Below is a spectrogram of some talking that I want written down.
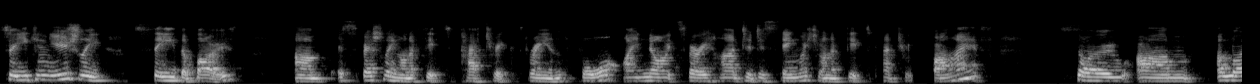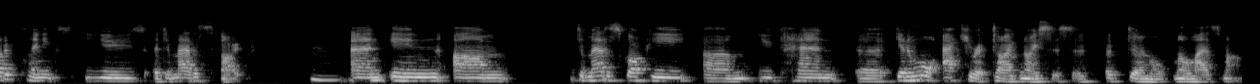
So you can usually see the both, um, especially on a Fitzpatrick 3 and 4. I know it's very hard to distinguish on a Fitzpatrick 5. So um, a lot of clinics use a dermatoscope. Mm-hmm. And in um, dermatoscopy, um, you can uh, get a more accurate diagnosis of, of dermal melasma.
